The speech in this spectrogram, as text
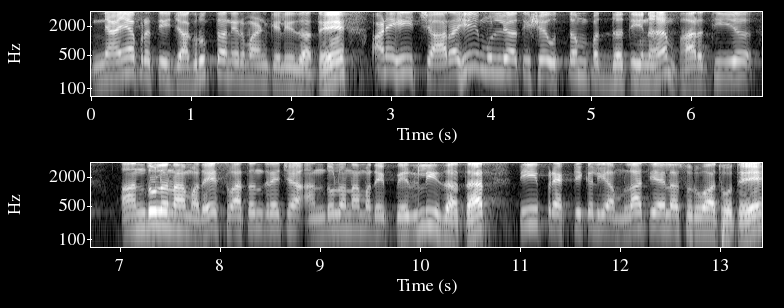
न्यायाप्रती जागरूकता निर्माण केली जाते. आणि ही चारही मूल्य अतिशय उत्तम पद्धतीनं भारतीय आंदोलनामध्ये स्वातंत्र्याच्या आंदोलनामध्ये पेरली जातात. ती प्रॅक्टिकली अंमलात यायला सुरुवात होते.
